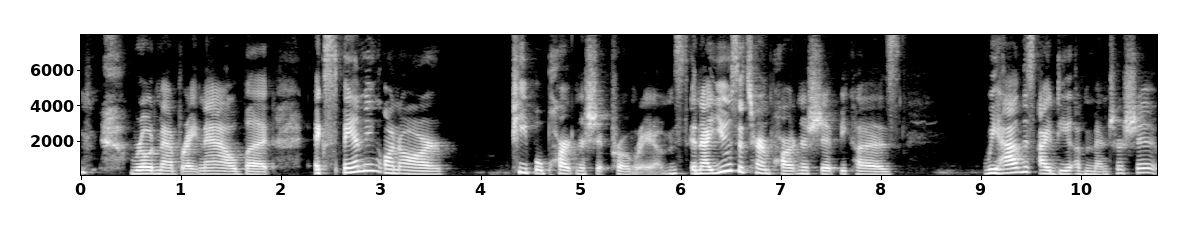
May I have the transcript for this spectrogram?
roadmap right now, but expanding on our people partnership programs. And I use the term partnership because we have this idea of mentorship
